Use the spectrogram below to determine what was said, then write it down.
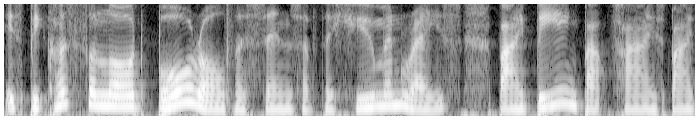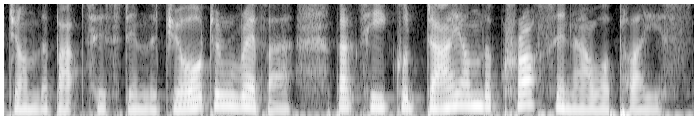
it's because the Lord bore all the sins of the human race by being baptized by John the Baptist in the Jordan River that he could die on the cross in our place.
